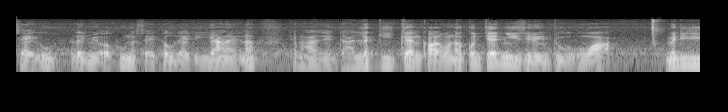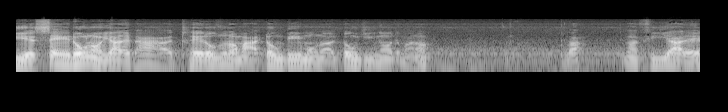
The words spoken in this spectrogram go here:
10ခုအဲ့လိုမျိုးအခု20 30တိရနိုင်တယ်နော်ဒီမှာဒါ lucky ကန်ကောက်တယ်ပေါ့နော်ကိုကျဲညိဆိုရင်သူဟိုဟာမဒီဒီရဲ့10တုံးတော့ရတယ်ဗျာ10တုံးဆိုတော့မှအတုံးသေးမုံတော့အတုံးကြီးနော်ဒီမှာနော်ဒီလားဒီမှာဖီးရတယ်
